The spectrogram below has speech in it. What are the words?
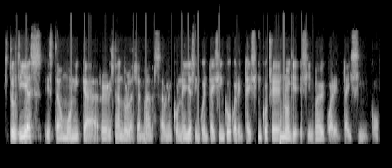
Estos días está Mónica regresando las llamadas, hablen con ella 55 45 01 19 45.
